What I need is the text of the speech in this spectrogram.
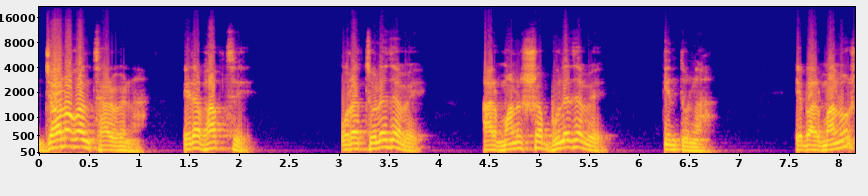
জনগণ ছাড়বে না। এরা ভাবছে, ওরা চলে যাবে আর মানুষ সব ভুলে যাবে, কিন্তু না। এবার মানুষ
